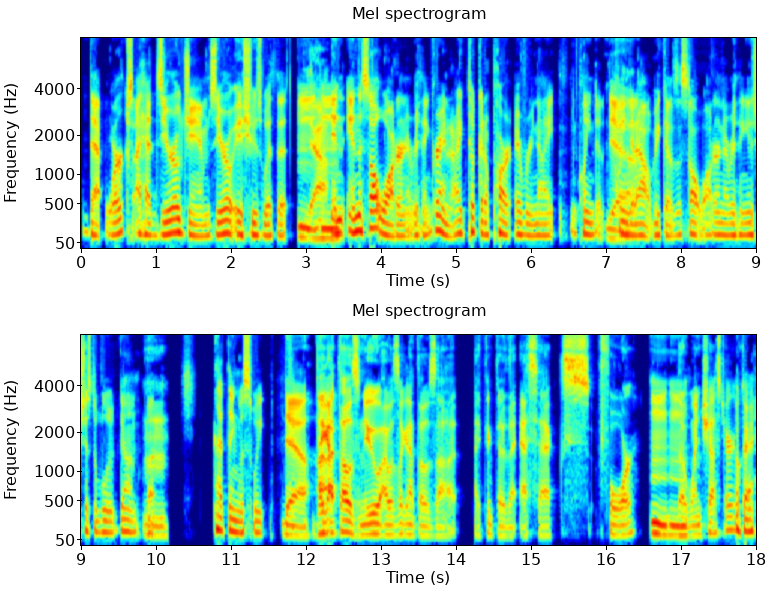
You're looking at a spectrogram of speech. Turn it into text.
that works, I had zero jams, zero issues with it. Yeah. Mhm. in in the salt water and everything. Granted, I took it apart every night and cleaned it cleaned it out because the salt water and everything is just a blued gun. But Mm. That thing was sweet. yeah. They I- got those new. I was looking at those. Uh, I think they're the SX4, mhm. the Winchester, Okay.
